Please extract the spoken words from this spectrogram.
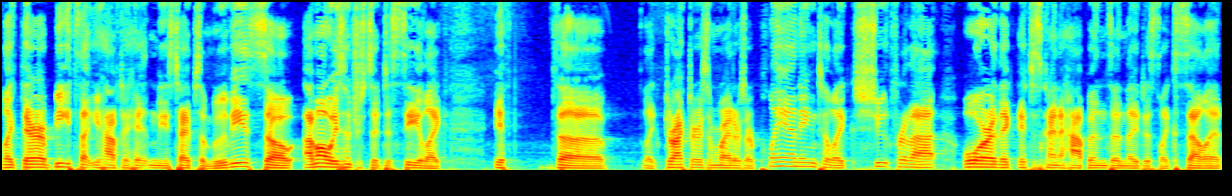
like there are beats that you have to hit in these types of movies so i'm always interested to see like if the like directors and writers are planning to like shoot for that or they, it just kind of happens and they just like sell it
